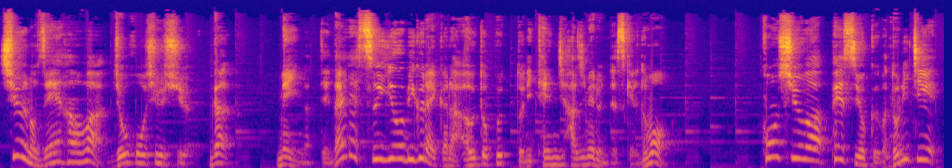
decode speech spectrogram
週の前半は情報収集がメインになって、だいたい水曜日ぐらいからアウトプットに転じ始めるんですけれども、今週はペースよく、まあ、土日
